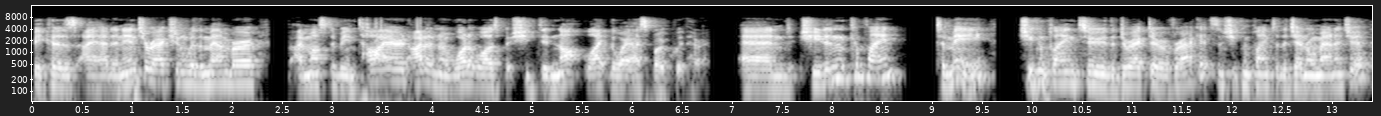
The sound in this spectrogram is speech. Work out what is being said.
because I had an interaction with a member. I must have been tired. I don't know what it was, but she did not like the way I spoke with her. And she didn't complain to me. She complained to the director of rackets and she complained to the general manager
